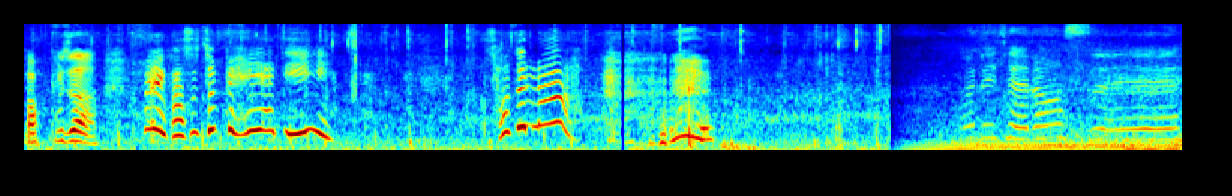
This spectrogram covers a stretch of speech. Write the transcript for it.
바쁘잖아. 빨리 가서 투표해야지. 서둘러. 우리 제로스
